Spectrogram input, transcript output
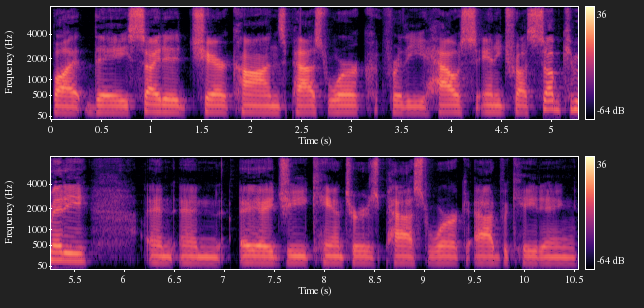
but they cited Chair Khan's past work for the House Antitrust Subcommittee and and AAG Kanter's past work advocating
